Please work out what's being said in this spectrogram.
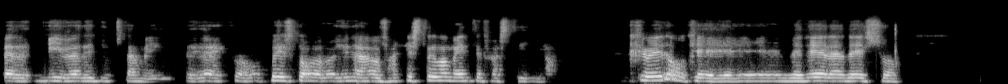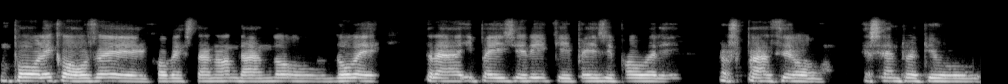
per vivere giustamente. Ecco, questo gli dava estremamente fastidio. Credo che vedere adesso un po' le cose come stanno andando, dove tra i paesi ricchi e i paesi poveri lo spazio è sempre più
